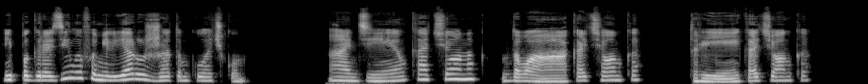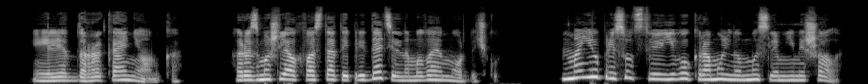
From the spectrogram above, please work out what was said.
и погрозила фамильяру сжатым кулачком. «Один котенок, два котенка, «Три котенка или драконенка», — размышлял хвостатый предатель, намывая мордочку. Мое присутствие его крамольным мыслям не мешало.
